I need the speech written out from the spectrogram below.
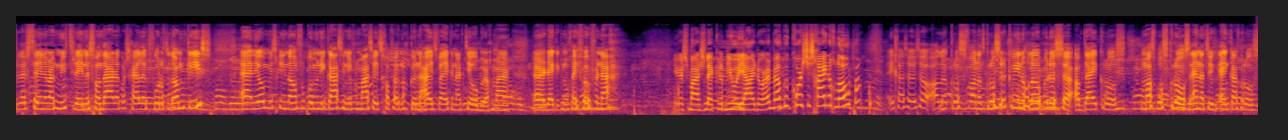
blijven trainen waar ik nu train. Dus vandaar dat ik waarschijnlijk voor Rotterdam kies. En heel misschien dan voor communicatie en informatiewetenschap zou ik nog kunnen uitwijken naar Tilburg. Maar daar denk ik nog even over na. Eerst maar eens lekker het nieuwe jaar door. En welke crossjes ga je nog lopen? Ik ga sowieso alle cross van het crosscircuit nog lopen. Dus uh, Abdijcross, Masboscross en natuurlijk NK Cross.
